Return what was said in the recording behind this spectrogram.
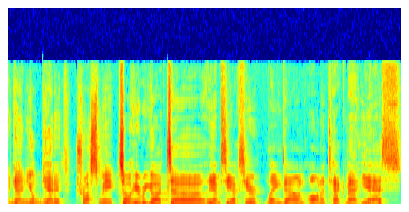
again, you'll get it, trust me. So here we got uh, the MCX here, laying down on a tech mat. Yes,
